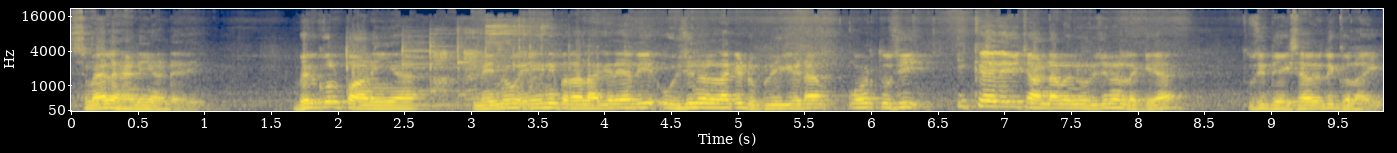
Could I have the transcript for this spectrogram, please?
ਸਮੈਲ ਹੈ ਨਹੀਂ ਆਂਡੇ ਦੀ। ਬਿਲਕੁਲ ਪਾਣੀ ਆ। ਮੈਨੂੰ ਇਹ ਨਹੀਂ ਪਤਾ ਲੱਗ ਰਿਹਾ ਵੀ origignal ਆ ਕਿ ਡੁਪਲੀਕੇਟ ਆ। ਔਰ ਤੁਸੀਂ ਇੱਕ ਇਹਦੇ ਵਿੱਚ ਆਂਡਾ ਮੈਨੂੰ origignal ਲੱਗਿਆ। ਤੁਸੀਂ ਦੇਖ ਸਕਦੇ ਹੋ ਇਹਦੀ ਗੁਲਾਈ।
